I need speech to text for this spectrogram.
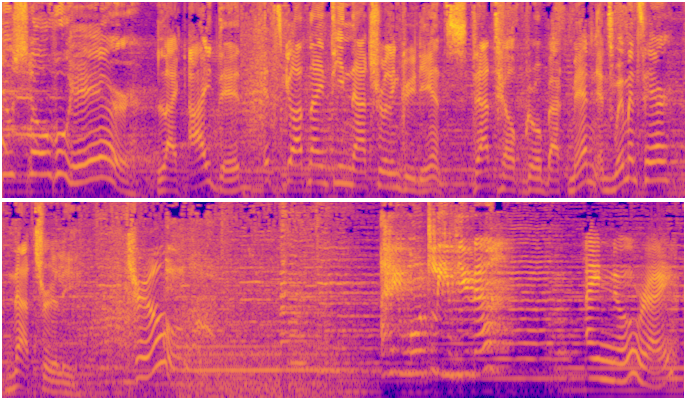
Use Novo Hair. Like I did, it's got 19 natural ingredients that help grow back men and women's hair naturally. True. I won't leave you now. I know, right?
